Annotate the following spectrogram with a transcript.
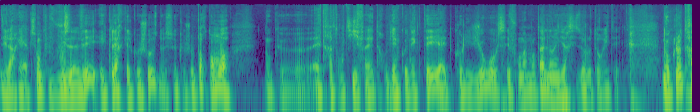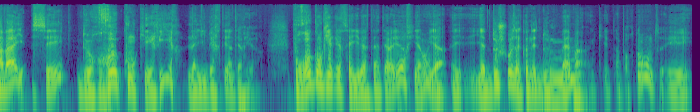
Et la réaction que vous avez éclaire quelque chose de ce que je porte en moi. Donc, être attentif à être bien connecté, à être collégiaux, c'est fondamental dans l'exercice de l'autorité. Donc, le travail, c'est de reconquérir la liberté intérieure. Pour reconquérir sa liberté intérieure, finalement, il y a, deux choses à connaître de nous-mêmes qui est importante. Et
